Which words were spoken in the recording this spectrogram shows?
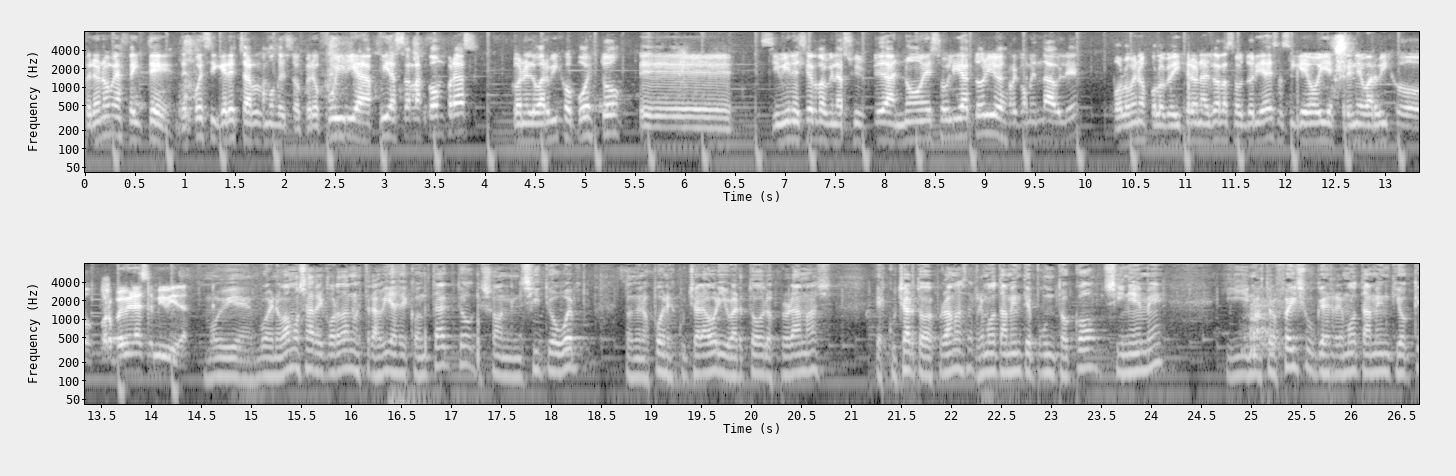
pero no me afeité. Después si querés charlamos de eso. Pero fui a, fui a hacer las compras con el barbijo puesto. Eh, si bien es cierto que en la ciudad no es obligatorio, es recomendable. Por lo menos por lo que dijeron ayer las autoridades. Así que hoy estrené barbijo por primera vez en mi vida. Muy bien. Bueno, vamos a recordar nuestras vías de contacto, que son el sitio web, donde nos pueden escuchar ahora y ver todos los programas, escuchar todos los programas, remotamente.co, sin M, y nuestro Facebook es remotamente ok,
